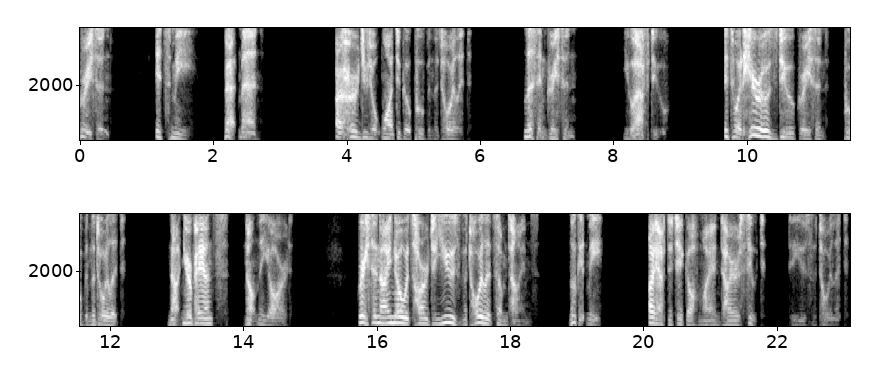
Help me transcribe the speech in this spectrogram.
Grayson, it's me, Batman. I heard you don't want to go poop in the toilet. Listen, Grayson, you have to. It's what heroes do, Grayson, poop in the toilet. Not in your pants, not in the yard. Grayson, I know it's hard to use the toilet sometimes. Look at me. I have to take off my entire suit to use the toilet.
